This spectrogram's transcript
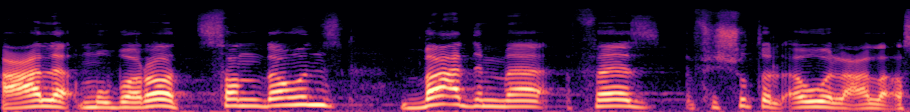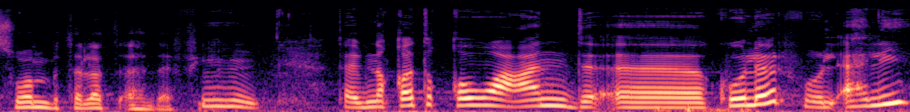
على مباراة سان داونز بعد ما فاز في الشوط الأول على أسوان بثلاث أهداف. طيب نقاط القوة عند آه، كولر والأهلي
